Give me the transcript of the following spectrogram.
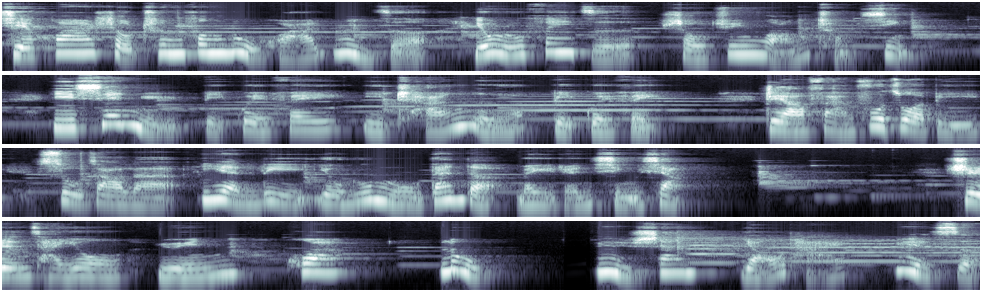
写花受春风露华润泽，犹如妃子受君王宠幸；以仙女比贵妃，以嫦娥比贵妃，这样反复作比，塑造了艳丽有如牡丹的美人形象。诗人采用云、花、露、玉山、瑶台、月色，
